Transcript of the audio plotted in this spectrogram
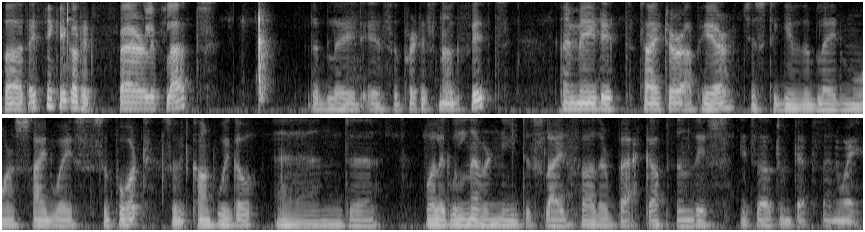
But I think I got it fairly flat. The blade is a pretty snug fit. I made it tighter up here just to give the blade more sideways support so it can't wiggle and uh, well it will never need to slide further back up than this. It's out of depth anyway.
